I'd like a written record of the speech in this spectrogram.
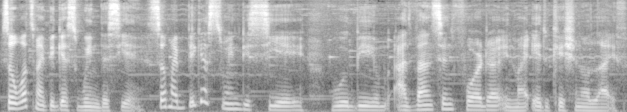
So, what's my biggest win this year? So, my biggest win this year would be advancing further in my educational life.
